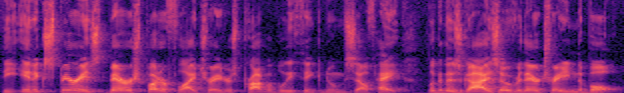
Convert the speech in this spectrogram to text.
the inexperienced bearish butterfly traders probably thinking to himself, hey, look at those guys over there trading the bull.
